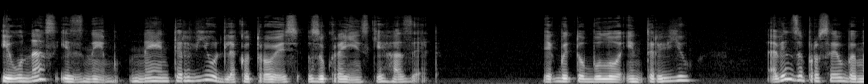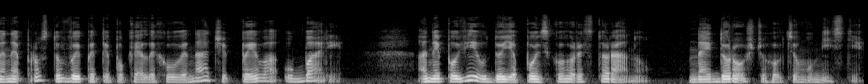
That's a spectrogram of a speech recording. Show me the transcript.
І у нас із ним не інтерв'ю для котроїсь з українських газет. Якби то було інтерв'ю, а він запросив би мене просто випити по келиху вина чи пива у барі, а не повів до японського ресторану, найдорожчого в цьому місті.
